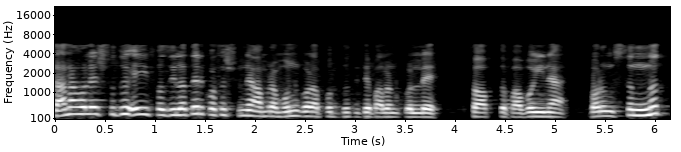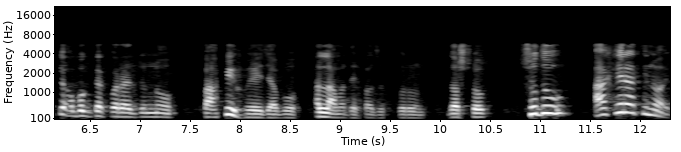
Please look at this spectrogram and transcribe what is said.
তা না হলে শুধু এই ফজিলতের কথা শুনে আমরা মন গড়া পদ্ধতিতে পালন করলে সব তো পাবই না, বরং সুন্নতকে অবজ্ঞা করার জন্য পাপি হয়ে যাব। আল্লাহ আমাদের হেফাজত করুন। দর্শক, শুধু আখেরাতি নয়,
